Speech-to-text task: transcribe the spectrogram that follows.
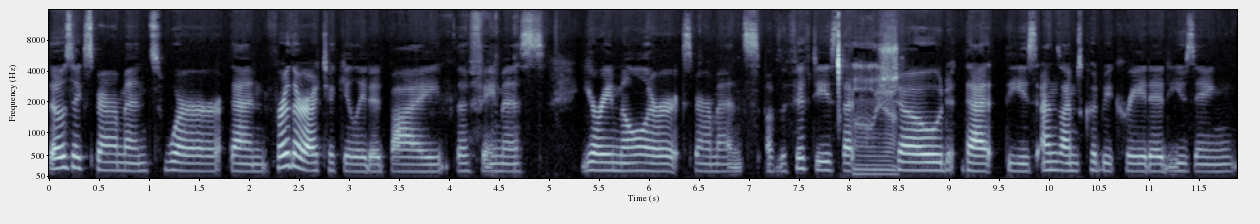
Those experiments were then further articulated by the famous Urey Miller experiments of the 50s that oh, yeah. showed that these enzymes could be created using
